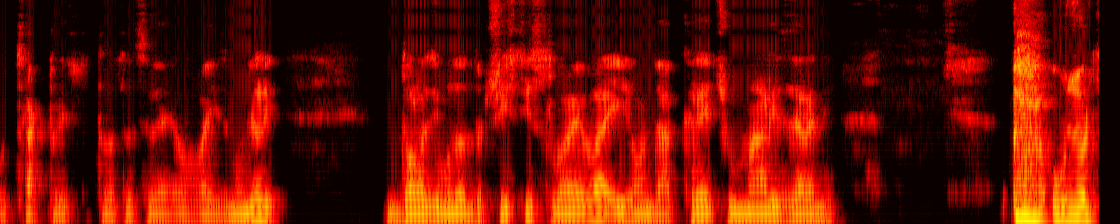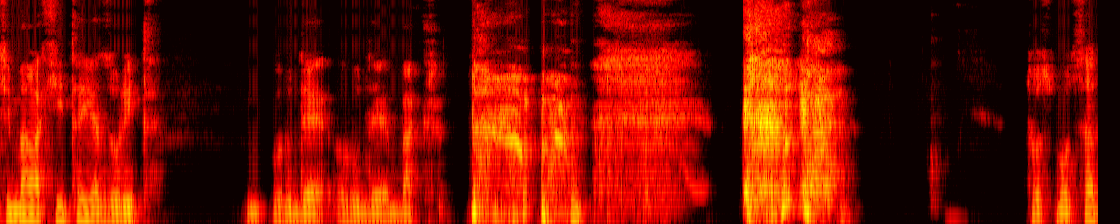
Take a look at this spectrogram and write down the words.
u traktori su to, to sve ovaj, izmuljali dolazimo do, do čistih slojeva i onda kreću mali zeleni. Uzorci malahita i azurita. Rude, rude bakra. to smo sad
